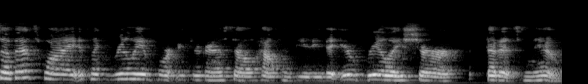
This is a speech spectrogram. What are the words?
So that's why it's like really important if you're going to sell health and beauty that you're really sure that it's new.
